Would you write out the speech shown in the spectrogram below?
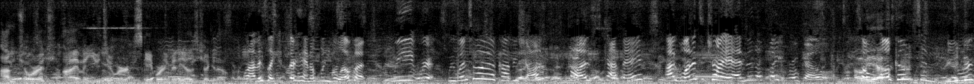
I'm George. I'm a YouTuber, skateboarding videos. Check it out. Well, I was like their handles link below, but we were we went to a coffee shop, Paz Cafe. I wanted to try it, and then a fight broke out. So Oh, yeah. welcome to New York.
